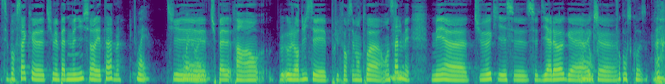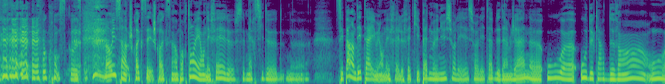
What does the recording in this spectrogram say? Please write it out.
C'est pour ça que tu mets pas de menu sur les tables? Ouais. Tu, tu enfin, aujourd'hui c'est plus forcément toi en salle, mais mais euh, tu veux qu'il y ait ce, ce dialogue avec. Euh... Faut qu'on se cause. faut qu'on se cause. Non oui, ça, je crois que c'est, je crois que c'est important et en effet, de, merci de, de, c'est pas un détail, oui, en effet, le fait qu'il n'y ait pas de menu sur les sur les tables de Dame Jeanne euh, ou euh, ou de carte de vin ou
